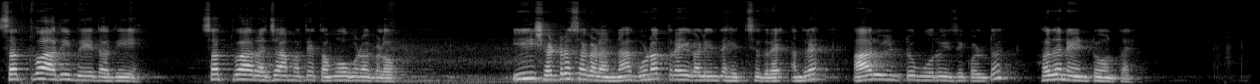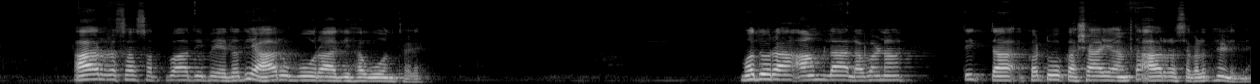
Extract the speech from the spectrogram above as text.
ಸತ್ವಾದಿ ಭೇದದಿ ಸತ್ವ, ರಜ ಮತ್ತು ತಮೋಗುಣಗಳು ಈ ಷಡ್ರಸಗಳನ್ನು ಗುಣತ್ರಯಗಳಿಂದ ಹೆಚ್ಚಿದ್ರೆ ಅಂದರೆ ಆರು ಇಂಟು ಮೂರು ಇಸ್ ಹದಿನೆಂಟು ಅಂತ. ಆರು ರಸ ಸತ್ವಾದಿ ಭೇದದಿ ಆರು ಮೂರಾಗಿ ಹವು ಅಂಥೇಳಿ ಮಧುರ, ಆಮ್ಲ, ಲವಣ ತಿಕ್ತ ಕಟು ಕಷಾಯ ಅಂತ ಆರು ರಸಗಳನ್ನು ಹೇಳಿದೆ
